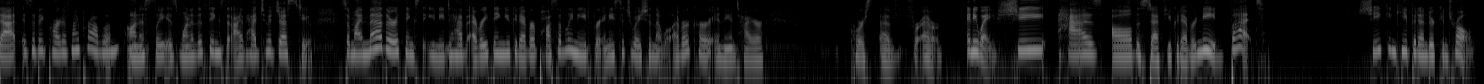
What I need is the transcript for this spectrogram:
That is a big part of my problem, honestly, is one of the things that I've had to adjust to. So, my mother thinks that you need to have everything you could ever possibly need for any situation that will ever occur in the entire course of forever. Anyway, she has all the stuff you could ever need, but she can keep it under control.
